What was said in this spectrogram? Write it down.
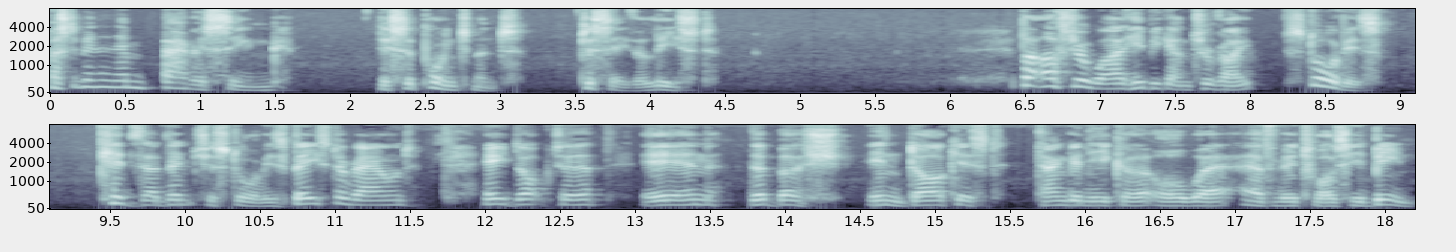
must have been an embarrassing disappointment, to say the least. But after a while, he began to write stories, kids' adventure stories, based around a doctor in the bush in darkest Tanganyika or wherever it was he'd been.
